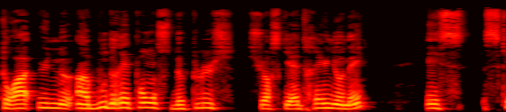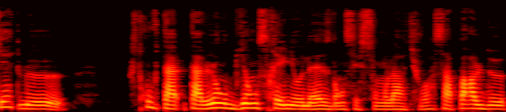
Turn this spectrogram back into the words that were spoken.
tu auras une un bout de réponse de plus sur ce qui est être réunionnais et ce qui est le je trouve tu as, l'ambiance réunionnaise dans ces sons là, tu vois, ça parle de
